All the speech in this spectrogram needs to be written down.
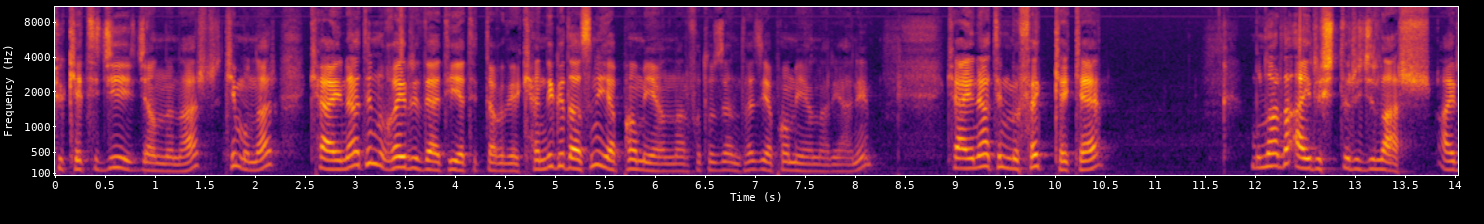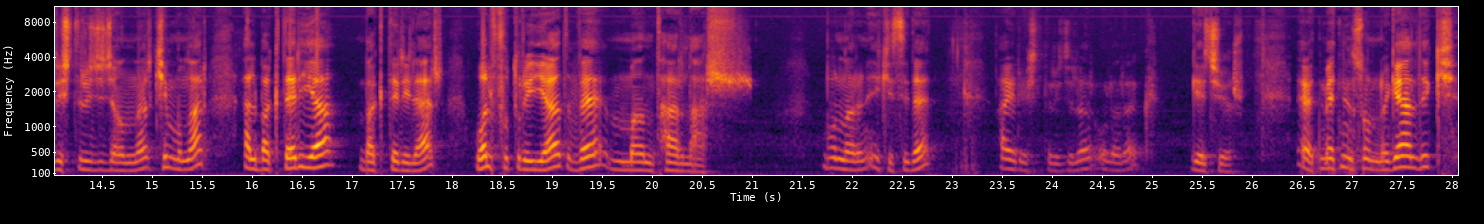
tüketici canlılar. Kim bunlar? Kainatin gayri zatiyeti tagziye. Kendi gıdasını yapamayanlar, fotosentez yapamayanlar yani. Kainatin müfekkeke Bunlar da ayrıştırıcılar, ayrıştırıcı canlılar. Kim bunlar? El bakteriya, bakteriler, vel futriyat ve mantarlar. Bunların ikisi de ayrıştırıcılar olarak geçiyor. Evet, metnin sonuna geldik.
